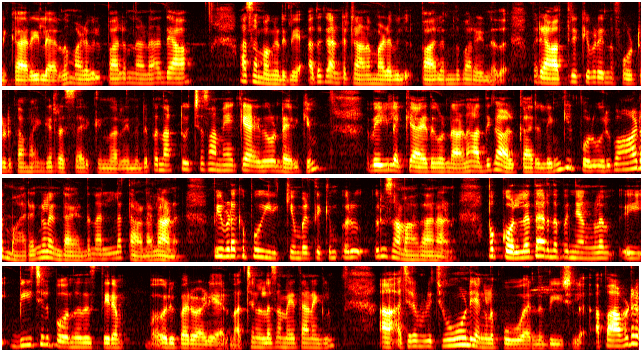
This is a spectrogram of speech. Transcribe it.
എനിക്കറിയില്ലായിരുന്നു. മഴവിൽ പാലം എന്നാണ് അത് ആ ആ സംഭവം കണ്ടില്ലേ? അത് കണ്ടിട്ടാണ് മഴവിൽ പാലം എന്ന് പറയുന്നത്. അപ്പോൾ രാത്രിയൊക്കെ ഇവിടെ നിന്ന് ഫോട്ടോ എടുക്കാൻ ഭയങ്കര രസമായിരിക്കും എന്ന് പറയുന്നുണ്ട്. ഇപ്പോൾ നട്ടുച്ച സമയമൊക്കെ ആയതുകൊണ്ടായിരിക്കും വെയിലൊക്കെ ആയതുകൊണ്ടാണ് അധികം ആൾക്കാരില്ലെങ്കിൽ പോലും ഒരുപാട് മരങ്ങളുണ്ടായതുകൊണ്ട് നല്ല തണലാണ്. അപ്പോൾ ഇവിടെയൊക്കെ പോയി ഇരിക്കുമ്പോഴത്തേക്കും ഒരു ഒരു സമാധാനമാണ് അപ്പോൾ കൊല്ലത്തായിരുന്നപ്പോൾ ഞങ്ങൾ ഈ ബീച്ചിൽ പോകുന്നത് സ്ഥിരം ഒരു പരിപാടിയായിരുന്നു. അച്ഛനുള്ള സമയത്താണെങ്കിലും അച്ഛനെ വിളിച്ചുകൊണ്ട് ഞങ്ങൾ പോകുമായിരുന്നു ബീച്ചിൽ അപ്പോൾ അവിടെ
